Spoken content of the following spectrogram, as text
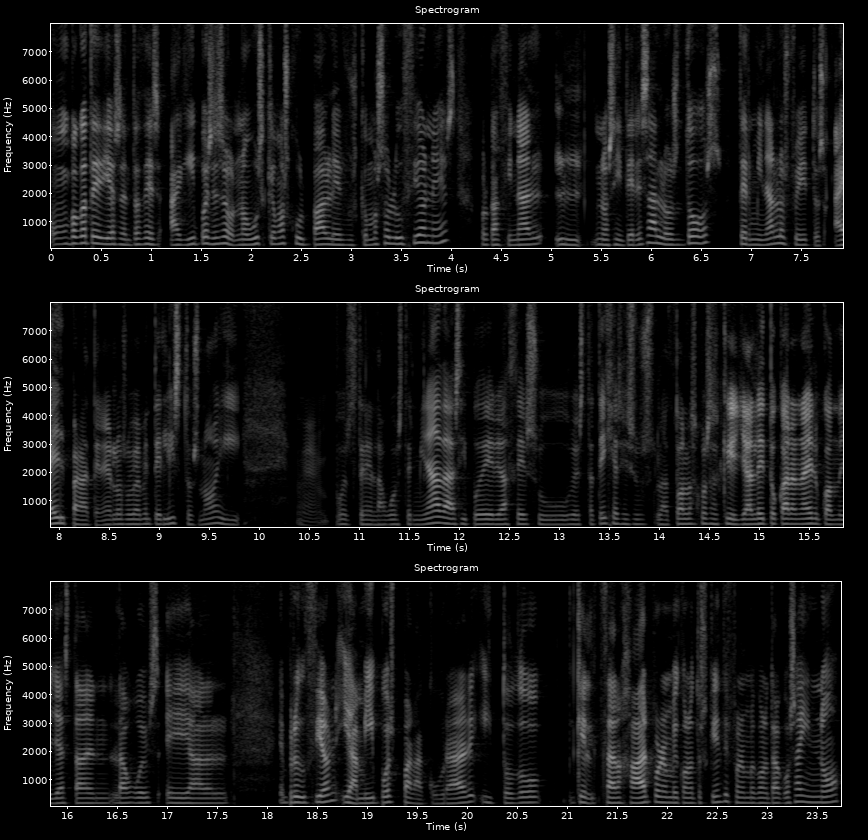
un poco tedioso. Entonces aquí pues eso, no busquemos culpables, busquemos soluciones porque al final nos interesa a los dos terminar los proyectos, a él para tenerlos obviamente listos ¿no? y eh, pues tener las webs terminadas y poder hacer sus estrategias y sus, todas las cosas que ya le tocarán a él cuando ya está en las webs eh, al- en producción y a mí pues para cobrar y todo que zanjar, ponerme con otros clientes, ponerme con otra cosa y no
